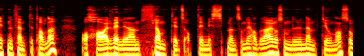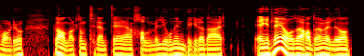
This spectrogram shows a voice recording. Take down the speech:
1950-tallet, og har veldig den framtidsoptimismen som de hadde der. Og som du nevnte, Jonas, så var det jo planlagt omtrent i en halv million innbyggere der, egentlig, og det hadde en veldig sånn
